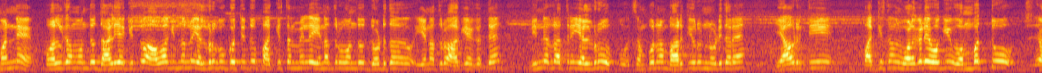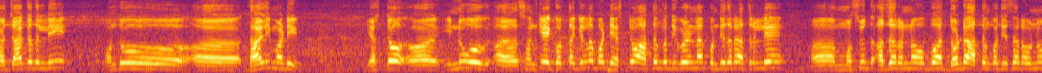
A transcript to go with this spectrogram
ಮೊನ್ನೆ ಪಹಲ್ಗಾಮ್ ಒಂದು ದಾಳಿಯಾಗಿತ್ತು. ಆವಾಗಿಂದನೂ ಎಲ್ರಿಗೂ ಗೊತ್ತಿತ್ತು ಪಾಕಿಸ್ತಾನ ಮೇಲೆ ಏನಾದರೂ ಒಂದು ದೊಡ್ಡದು ಏನಾದರೂ ಆಗೇ ಆಗುತ್ತೆ. ನಿನ್ನೆ ರಾತ್ರಿ ಎಲ್ಲರೂ ಸಂಪೂರ್ಣ ಭಾರತೀಯರು ನೋಡಿದ್ದಾರೆ. ಯಾವ ರೀತಿ ಪಾಕಿಸ್ತಾನ ಒಳಗಡೆ ಹೋಗಿ ಒಂಬತ್ತು ಜಾಗದಲ್ಲಿ ಒಂದು ದಾಳಿ ಮಾಡಿ ಎಷ್ಟೋ ಇನ್ನೂ ಸಂಖ್ಯೆ ಗೊತ್ತಾಗಿಲ್ಲ, ಬಟ್ ಎಷ್ಟೋ ಆತಂಕವಾದಿಗಳನ್ನ ಕೊಂದಿದ್ದಾರೆ. ಅದರಲ್ಲಿ ಮಸೂದ್ ಅಜರ್ ಅನ್ನೋ ಒಬ್ಬ ದೊಡ್ಡ ಆತಂಕವಾದಿ ಸರ್, ಅವನು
